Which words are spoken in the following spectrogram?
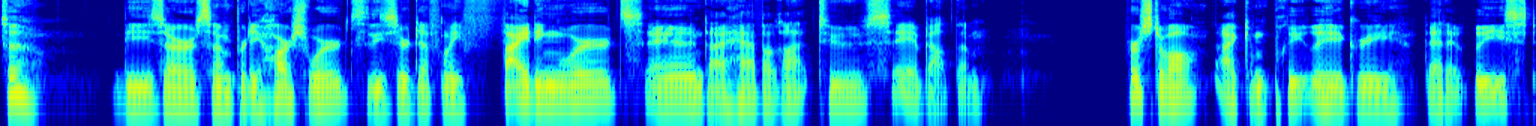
So, these are some pretty harsh words. These are definitely fighting words, and I have a lot to say about them. First of all, I completely agree that at least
